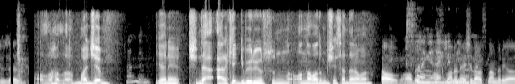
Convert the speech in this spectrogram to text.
düzeldi. Allah Allah. Bacım. Efendim? Yani şimdi erkek gibi yürüyorsun. Anlamadım bir şey senden ama. Ya abi saniye, aslanın halledeyim eşi de hemen. aslandır ya.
